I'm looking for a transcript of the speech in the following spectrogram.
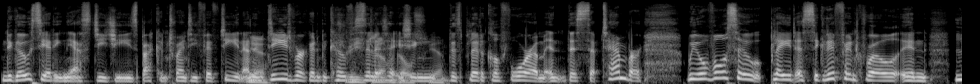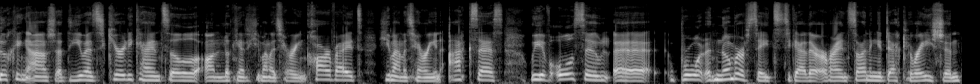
negotiating the SDGs back in 2015. And Yeah. indeed, we're going to be co facilitating yeah. this political forum in this September. We have also played a significant role in looking at, at the UN Security Council on looking at humanitarian carve outs, humanitarian access. We have also uh, brought a number of states together around signing a declaration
